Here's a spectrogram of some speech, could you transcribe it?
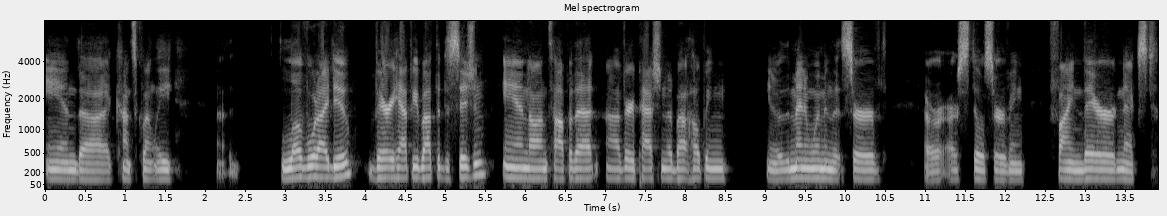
and uh, consequently uh, love what I do. Very happy about the decision, and on top of that, uh, very passionate about helping you know the men and women that served or are still serving find their next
